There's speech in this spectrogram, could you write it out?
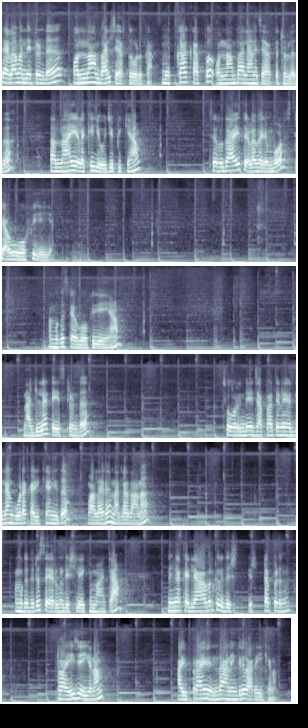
തിള വന്നിട്ടുണ്ട്. ഒന്നാം പാൽ ചേർത്ത് കൊടുക്കാം. മുക്കാൽ കപ്പ് ഒന്നാം പാലാണ് ചേർത്തിട്ടുള്ളത്. നന്നായി ഇളക്കി യോജിപ്പിക്കാം. ചെറുതായി തിള വരുമ്പോൾ സ്റ്റൗ ഓഫ് ചെയ്യാം. നമുക്ക് സ്റ്റൗ ഓഫ് ചെയ്യാം. നല്ല ടേസ്റ്റ് ഉണ്ട് ചോറിന്റെയും ചപ്പാത്തിയുടെയും എല്ലാം കൂടെ കഴിക്കാൻ ഇത് വളരെ നല്ലതാണ്. നമുക്കിതൊരു സെർവിങ് ഡിഷിലേക്ക് മാറ്റാം. നിങ്ങൾക്ക് എല്ലാവർക്കും ഇത് ഇഷ്ടപ്പെടും. ട്രൈ ചെയ്യണം. അഭിപ്രായം എന്താണെങ്കിലും അറിയിക്കണം.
